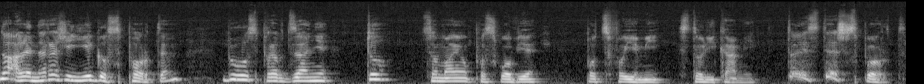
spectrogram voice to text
No ale na razie jego sportem było sprawdzanie to, co mają posłowie pod swoimi stolikami. To jest też sport.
